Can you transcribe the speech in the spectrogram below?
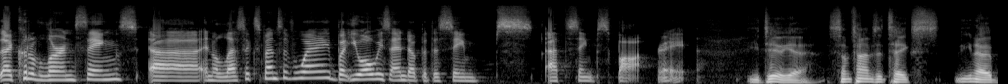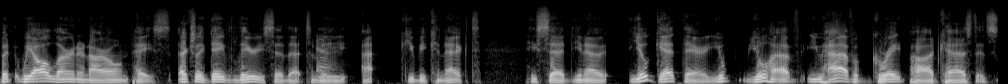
I could have learned things uh, in a less expensive way, but you always end up at the same at the same spot, right? You do, yeah. Sometimes it takes, you know, but we all learn in our own pace. Actually, Dave Leary said that to me at QB Connect. He said, you know, you'll get there. You'll you'll have you have a great podcast. It's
